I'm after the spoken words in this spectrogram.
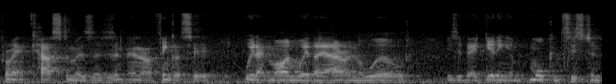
from our customers, is- and I think I said we don't mind where they are in the world, is about getting a more consistent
